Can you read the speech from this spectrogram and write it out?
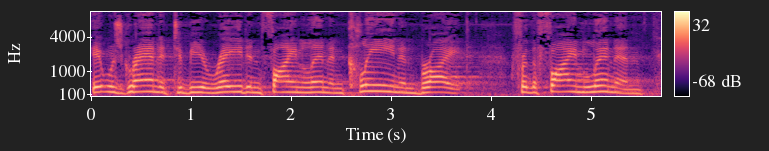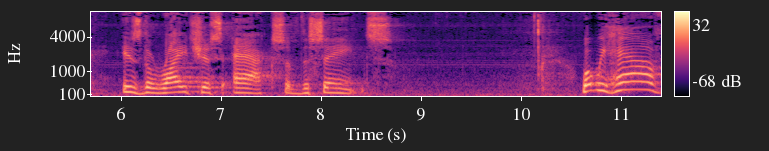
it was granted to be arrayed in fine linen, clean and bright, for the fine linen is the righteous acts of the saints. What we have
